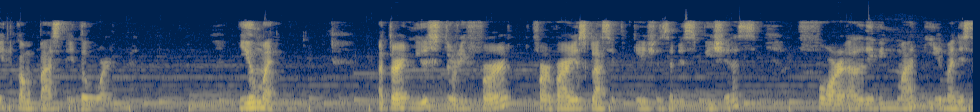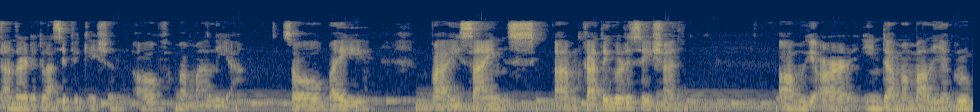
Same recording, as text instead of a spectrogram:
encompassed in the word human, a term used to refer for various classifications and species. For a living man, human is under the classification of mammalia. So, by by science um, categorization, um, we are in the mammalia group.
